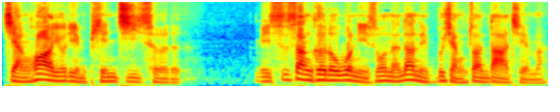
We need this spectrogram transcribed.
讲话有点偏机车的。每次上课都问你说：“难道你不想赚大钱吗？”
